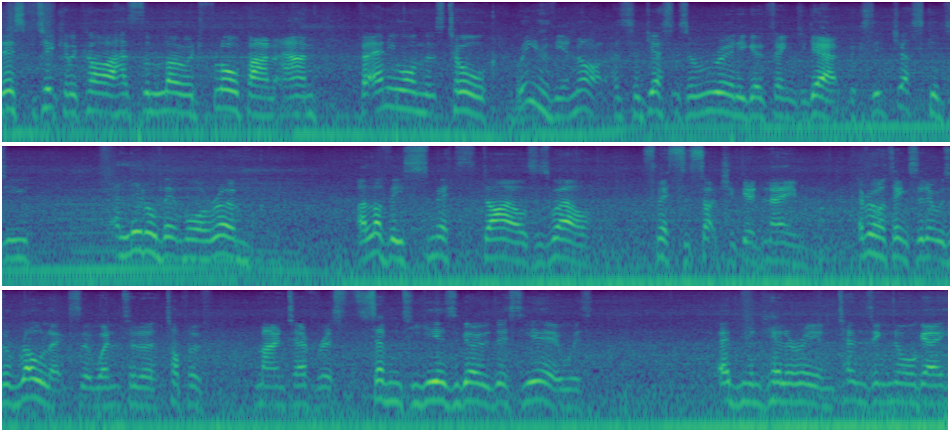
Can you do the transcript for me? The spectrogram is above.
This particular car has the lowered floor pan and for anyone that's tall, or even if you're not, I suggest it's a really good thing to get because it just gives you a little bit more room. I love these Smith dials as well. Smiths is such a good name. Everyone thinks that it was a Rolex that went to the top of Mount Everest 70 years ago this year with Edmund Hillary and Tenzing Norgay,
